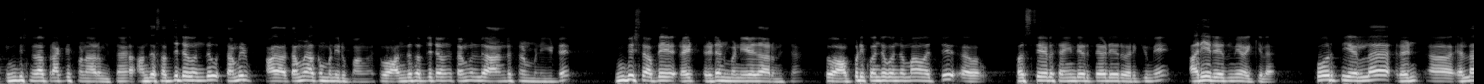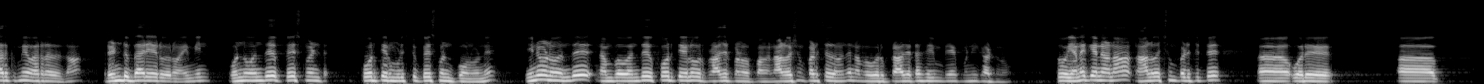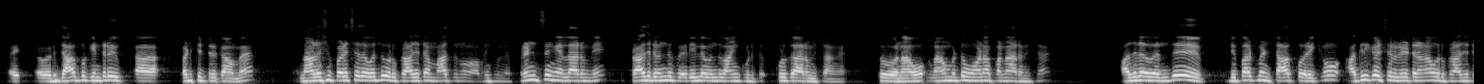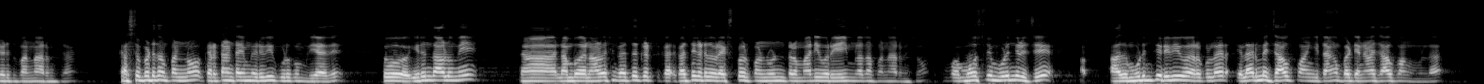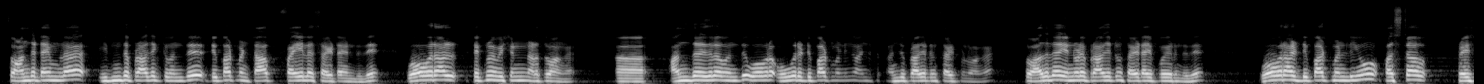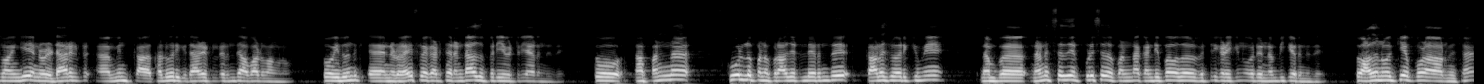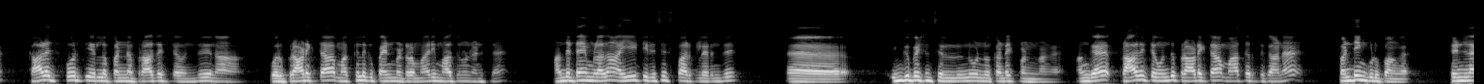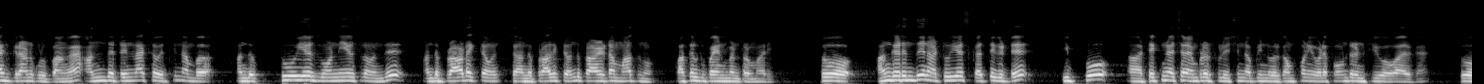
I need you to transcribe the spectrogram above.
இங்கிலீஷ் நல்லா ப்ராக்டிஸ் பண்ண ஆரம்பித்தேன் அந்த சப்ஜெக்ட்டை வந்து தமிழ் தமிழாக்கம் பண்ணியிருப்பாங்க ஸோ அந்த சப்ஜெக்ட்டை வந்து தமிழில் அண்டர்ஸ்டாண்ட் பண்ணிக்கிட்டு இங்கிலீஷில் அப்படியே ரைட் ரிட்டர்ன் பண்ணி எழுத ஆரம்பித்தேன் ஸோ அப்படி கொஞ்சம் கொஞ்சமாக வச்சு first year second year third year வரைக்குமே அரியர் எதுவுமே வைக்கல. ஃபோர்த் இயரில் ரெண்டு எல்லாருக்குமே வர்றது தான் ரெண்டு பேரியர் வரும். ஐ மீன் ஒன்று வந்து பிளேஸ்மெண்ட் ஃபோர்த் இயர் முடிச்சுட்டு பிளேஸ்மெண்ட் போகணுன்னு இன்னொன்று வந்து நம்ம வந்து ஃபோர்த் இயரில் ஒரு ப்ராஜெக்ட் பண்ண வைப்பாங்க. நாலு வருஷம் படித்ததை வந்து நம்ம ஒரு ப்ராஜெக்டாக செய்ய முடியாது பண்ணி காட்டணும். ஸோ எனக்கு என்னென்னா நாலு வருஷம் படிச்சுட்டு ஒரு ஒரு ஜாப்புக்கு இன்டர்வியூ படிச்சுட்டு இருக்காம நாலு வருஷம் படிச்சதை வந்து ஒரு ப்ராஜெக்டாக மாற்றணும் அப்படின்னு சொல்லுவேன். ஃப்ரெண்ட்ஸுங்க எல்லாருமே ப்ராஜெக்ட் வந்து வெளியில் வந்து வாங்கி கொடுத்து கொடுக்க ஆரம்பிச்சாங்க. ஸோ நான் ஓ- நான் மட்டும் ஓனாக பண்ண ஆரம்பித்தேன் அதில் வந்து டிபார்ட்மெண்ட் டாப் வரைக்கும் அக்ரிகல்ச்சர் ரிலேட்டடான ஒரு ப்ராஜெக்ட் எடுத்து பண்ண ஆரம்பித்தேன் கஷ்டப்பட்டு தான் பண்ணோம். கரெக்டான டைமில் ரிவ்யூ கொடுக்க முடியாது. ஸோ இருந்தாலுமே நம்ம நாலு வருஷம் கற்றுக்கிட்டு கற்றுக்கிட்டது ஒரு எக்ஸ்ப்ளோர் பண்ணணுன்ற மாதிரி ஒரு எய்மில் தான் பண்ண ஆரம்பித்தோம் மோஸ்ட்லி முடிஞ்சிருச்சு அது முடிஞ்சு ரிவ்யூ வரக்குள்ள எல்லாருமே ஜாப் வாங்கிட்டாங்க பட் என்னால் ஜாப் வாங்க முடியல. ஸோ அந்த டைமில் இந்த ப்ராஜெக்ட் வந்து டிபார்ட்மெண்ட் டாப் ஃபைவ்ல செலக்ட் ஆயிருந்தது. ஓவரால் டெக்னோவிஷன் நடத்துவாங்க. அந்த இதில் வந்து ஓவர ஒவ்வொரு டிபார்ட்மெண்ட்லேயும் அஞ்சு அஞ்சு ப்ராஜெக்ட்டும் செலக்ட் பண்ணுவாங்க. ஸோ அதில் என்னோட ப்ராஜெக்ட்டும் செலக்ட் ஆகி போயிருந்தது. ஓவரால் டிபார்ட்மெண்ட்லையும் ஃபஸ்ட்டாக ப்ரைஸ் வாங்கி என்னோட டேரக்டர் மீன்ஸ் கல்லூரிக்கு டேரக்டர்லேருந்து அவார்டு வாங்கணும் ஸோ இது வந்து என்னோட லைஃப்பில் கிடைச்ச ரெண்டாவது பெரிய வெற்றியாக இருந்தது. ஸோ நான் பண்ண ஸ்கூலில் பண்ண ப்ராஜெக்ட்ல இருந்து காலேஜ் வரைக்குமே நம்ம நினச்சது பிடிச்சதை பண்ணால் கண்டிப்பாக ஒரு வெற்றி கிடைக்கும்னு ஒரு நம்பிக்கை இருந்தது. ஸோ அதை நோக்கியே போட ஆரம்பித்தேன் காலேஜ் ஃபோர்த் இயரில் பண்ண ப்ராஜெக்டை வந்து நான் ஒரு ப்ராடக்டாக மக்களுக்கு பயன்படுற மாதிரி மாற்றணும்னு நினச்சேன். அந்த டைமில் தான் ஐஐடி ரிசர்ச் பார்க்லேருந்து இன்குபேஷன் செல்னு ஒன்று கண்டக்ட் பண்ணாங்க. அங்கே ப்ராஜெக்டை வந்து ப்ராடக்டாக மாற்றுறதுக்கான ஃபண்டிங் கொடுப்பாங்க. டென் லேக்ஸ் கிராண்ட் கொடுப்பாங்க. அந்த டென் லேக்ஸை வச்சு நம்ம அந்த டூ இயர்ஸ் ஒன் இயர்ஸில் வந்து அந்த ப்ராடக்ட்டை வந்து அந்த ப்ராஜெக்டை வந்து ப்ராடக்டாக மாற்றணும் மக்களுக்கு பயன் பண்ணுற மாதிரி. ஸோ அங்கேருந்து நான் டூ இயர்ஸ் கற்றுக்கிட்டு இப்போது டெக்னேச்சர் எம்ப்ராய்ட் சொல்யூஷன் அப்படின்னு ஒரு கம்பெனியோட ஃபவுண்டர் அண்ட் சிஓவாக இருக்கேன். ஸோ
